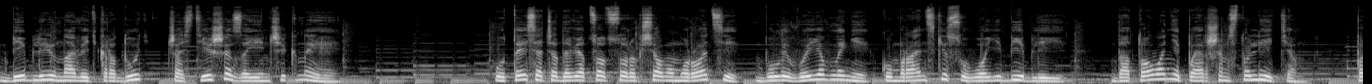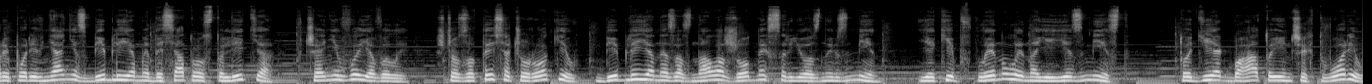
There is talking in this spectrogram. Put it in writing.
Біблію навіть крадуть частіше за інші книги. У 1947 році були виявлені кумранські сувої Біблії, датовані першим століттям. При порівнянні з Бібліями 10 століття вчені виявили, що за тисячу років Біблія не зазнала жодних серйозних змін, які б вплинули на її зміст, тоді як багато інших творів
